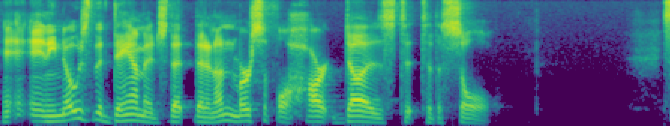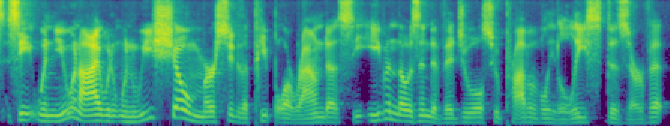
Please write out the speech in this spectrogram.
And, he knows the damage that, that an unmerciful heart does to, to the soul. See, when you and I, when, when we show mercy to the people around us, even those individuals who probably least deserve it,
